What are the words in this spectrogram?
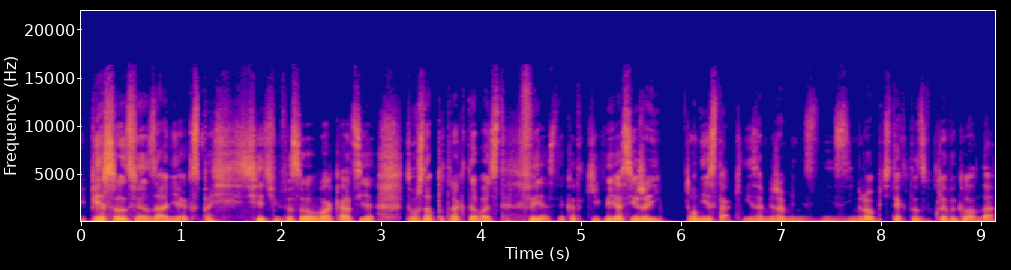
I pierwsze rozwiązanie, jak spędzić z dziećmi wesołe wakacje, to można potraktować ten wyjazd jako taki wyjazd, jeżeli on jest taki, nie zamierzamy nic, nic z nim robić, tak to zwykle wygląda,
